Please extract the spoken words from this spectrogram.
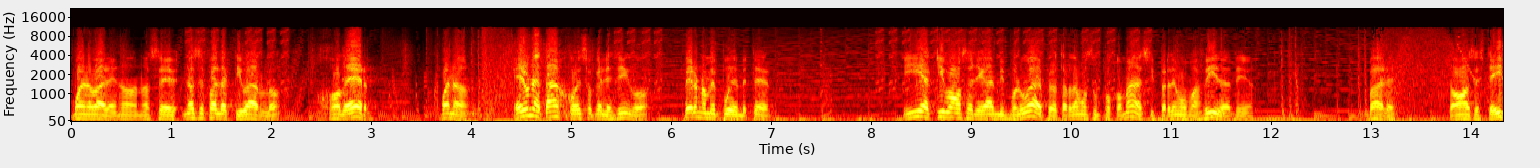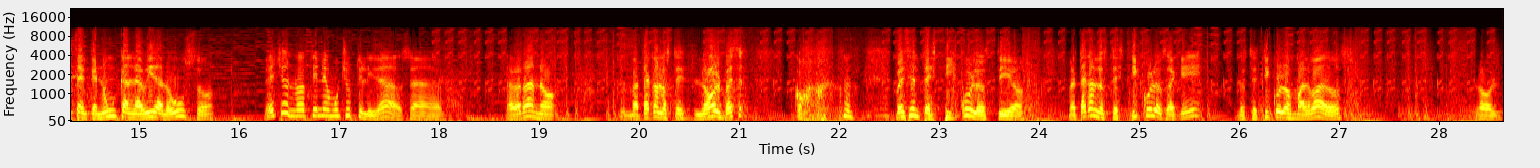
Bueno, vale, no, no sé, no hace falta activarlo. Joder. Bueno, era un atajo, eso que les digo, pero no me pude meter. Y aquí vamos a llegar al mismo lugar, pero tardamos un poco más y perdemos más vida, tío. Vale. Entonces, este ítem que nunca en la vida lo uso. De hecho, no tiene mucha utilidad, o sea... La verdad, no. Me atacan los... LOL, Parecen testículos, tío. Me atacan los testículos aquí. Los testículos malvados. LOL.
